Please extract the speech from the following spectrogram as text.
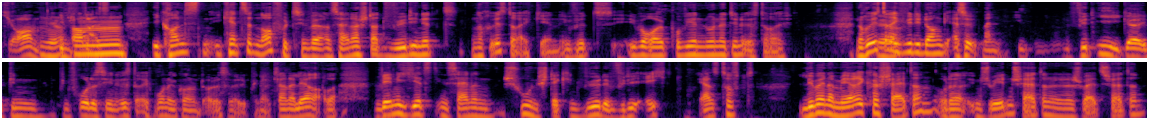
ja, Ja, ich, dann, ich kann es ich kann's nicht nachvollziehen, weil an seiner Stadt würde ich nicht nach Österreich gehen. Ich würde überall probieren, nur nicht in Österreich. Nach Österreich Ja. würde ich dann, also ich mein, ich, würde ich, gell, ich bin, ich bin froh, dass ich in Österreich wohnen kann und alles, weil ich bin ein kleiner Lehrer, aber wenn ich jetzt in seinen Schuhen stecken würde, würde ich echt ernsthaft lieber in Amerika scheitern oder in Schweden scheitern oder in der Schweiz scheitern.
